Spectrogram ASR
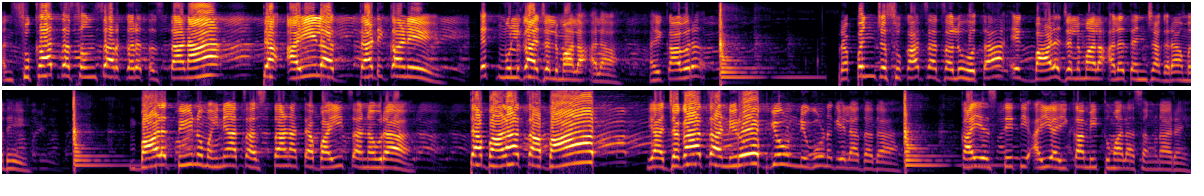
आणि सुखाचा संसार करत असताना त्या आईला त्या ठिकाणी एक मुलगा जन्माला आला. ऐका बरं? प्रपंच सुखाचा चालू होता. एक बाळ जन्माला आलं त्यांच्या घरामध्ये. बाळ तीन महिन्याचा असताना त्या बाईचा नवरा त्या बाळाचा बाप या जगाचा निरोप घेऊन निघून गेला दादा. काय असते ती आई? ऐका मी तुम्हाला सांगणार आहे.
